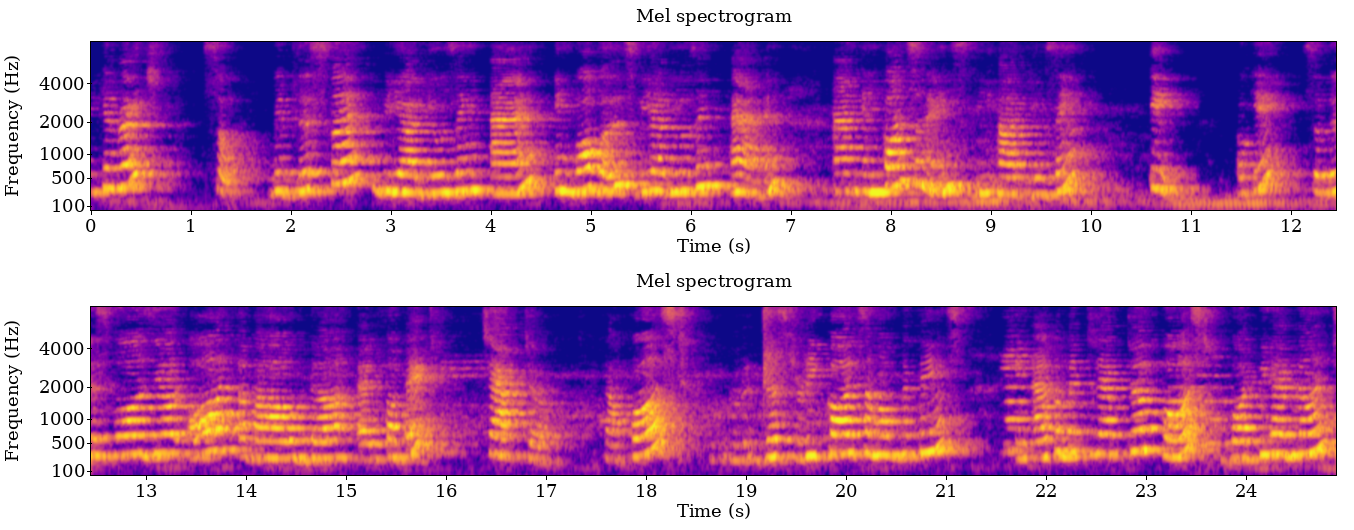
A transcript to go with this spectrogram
We can write. So, with this one, we are using an. In vowels, we are using an. And in consonants, we are using a. Okay. So, this was your all about the alphabet chapter. Now, first, just recall some of the things. In alphabet chapter, first, what we have learnt?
